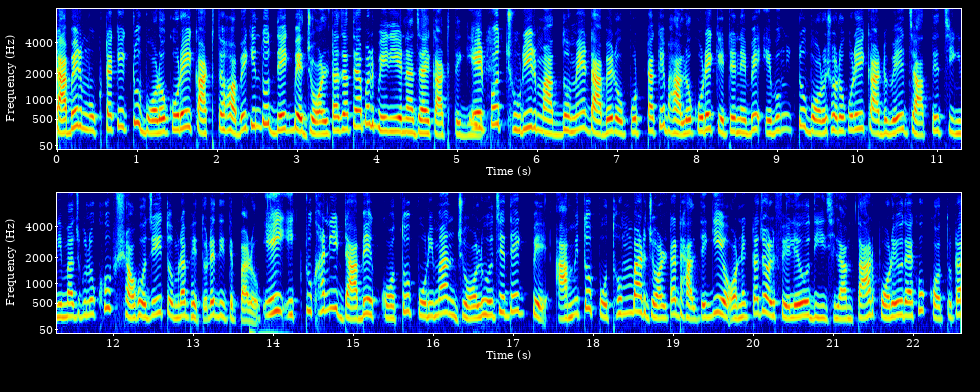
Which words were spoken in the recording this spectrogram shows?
ডাবের মুখটাকে একটু বড় করেই কাটতে হবে, কিন্তু দেখবে জলটা যাতে আবার বেরিয়ে না যায় কাটতে গিয়ে। এরপর ছুরির মাধ্যমে ডাবের ওপরটাকে ভালো করে কেটে নেবে এবং একটু বড় সড়ো করেই কাটবে যাতে চিংড়ি মাছগুলো খুব সহজেই তোমরা ভেতরে দিতে পারো। এই একটুখানি ডাবে কত পরিমাণ জল হয়েছে দেখবে? আমি তো প্রথমবার জলটা ঢালতে গিয়ে অনেকটা জল ফেলেও দিয়েছিলাম। তারপরেও দেখো কতটা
